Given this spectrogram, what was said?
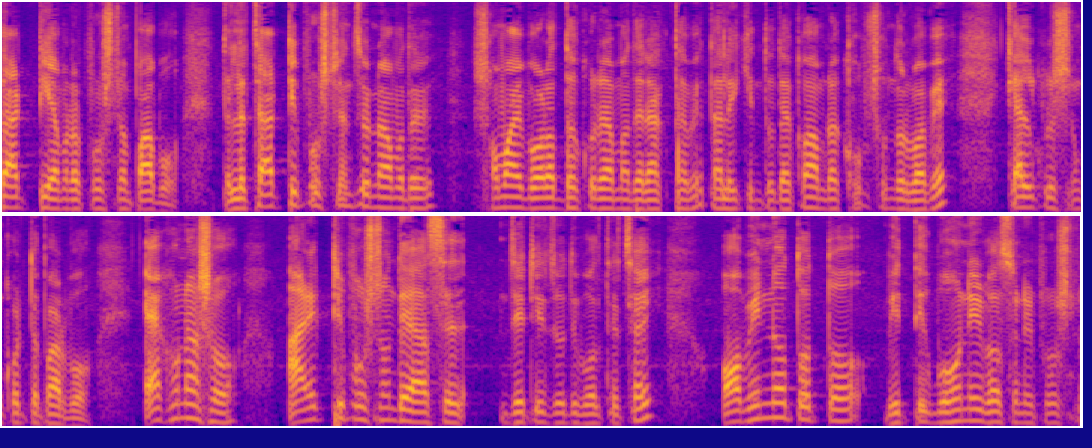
চারটি আমরা প্রশ্ন পাবো। তাহলে চারটি প্রশ্নের জন্য আমাদের সময় বরাদ্দ করে আমাদের রাখতে হবে। তাহলে কিন্তু দেখো আমরা খুব সুন্দরভাবে ক্যালকুলেশন করতে পারব। এখন আসো, আরেকটি প্রশ্ন দেওয়া আছে যেটি যদি বলতে চাই, অভিন্ন তত্ত্ব ভিত্তিক বহু নির্বাচনের প্রশ্ন।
